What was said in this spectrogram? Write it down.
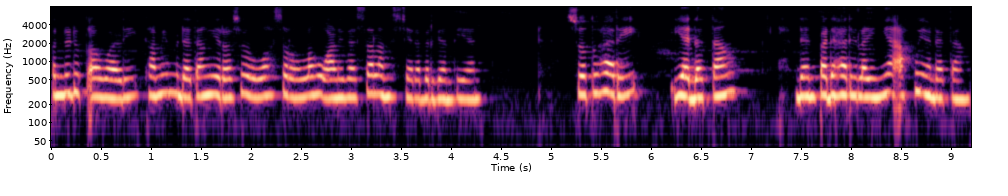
penduduk awali, kami mendatangi Rasulullah Shallallahu Alaihi Wasallam secara bergantian. Suatu hari, ia datang, dan pada hari lainnya aku yang datang.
